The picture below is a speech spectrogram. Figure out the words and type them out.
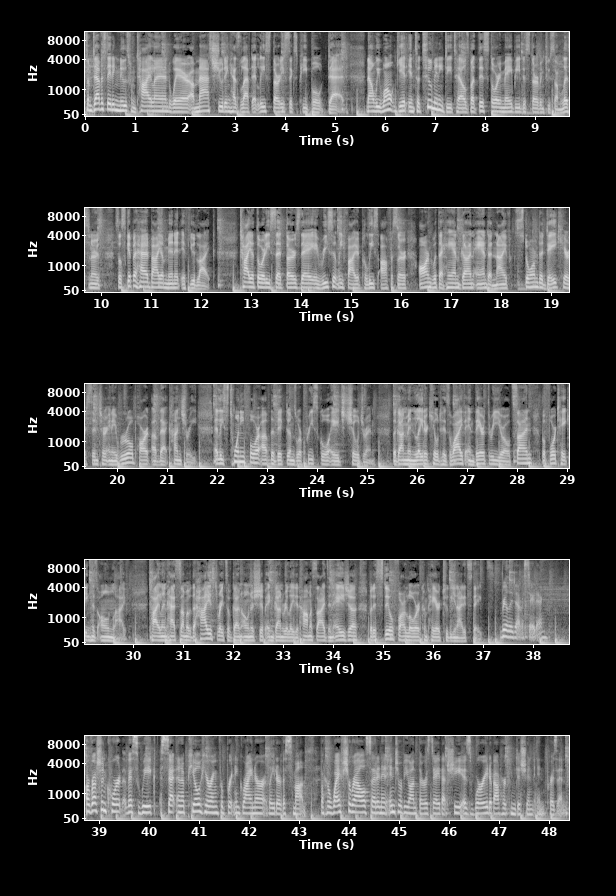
Some devastating news from Thailand where a mass shooting has left at least 36 people dead. Now, we won't get into too many details, but this story may be disturbing to some listeners, so skip ahead by a minute if you'd like. Thai authorities said Thursday a recently fired police officer armed with a handgun and a knife stormed a daycare center in a rural part of that country. At least 24 of the victims were preschool aged children. The gunman later killed his wife and their three year old son before taking his own life. Thailand has some of the highest rates of gun ownership and gun related homicides in Asia, but is still far lower compared to the United States. Really devastating. A Russian court this week set an appeal hearing for Brittney Griner later this month, but her wife Cherelle said in an interview on Thursday that she is worried about her condition in prison.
